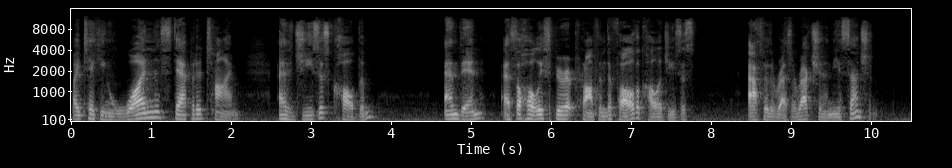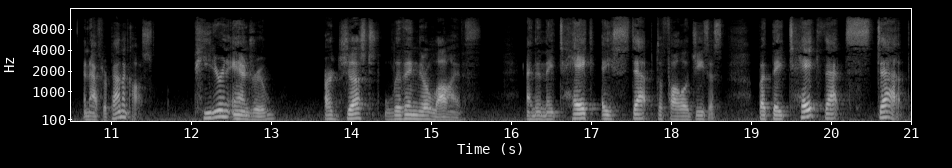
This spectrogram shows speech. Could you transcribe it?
by taking one step at a time as Jesus called them, and then as the Holy Spirit prompted them to follow the call of Jesus after the resurrection and the ascension and after Pentecost. Peter and Andrew are just living their lives and then they take a step to follow Jesus. But they take that step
